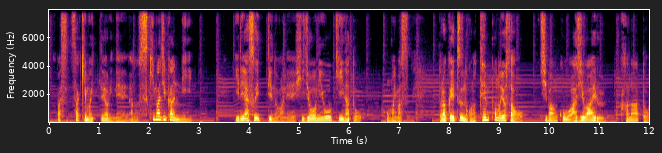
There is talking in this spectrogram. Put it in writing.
やっぱさっきも言ったようにね、あの、隙間時間に入れやすいっていうのがね、非常に大きいなと思います。ドラクエ2のこのテンポの良さを一番こう味わえるかなと、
